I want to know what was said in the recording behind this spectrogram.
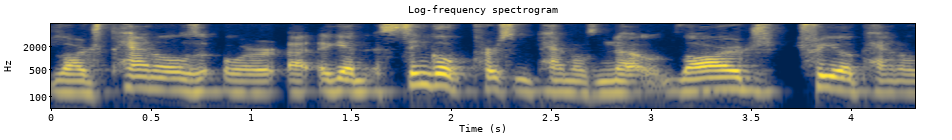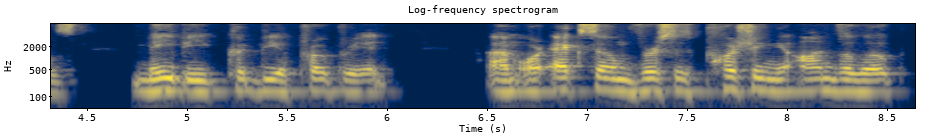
large panels or, uh, again, single person panels, no. Large trio panels maybe could be appropriate, um, or exome versus pushing the envelope.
